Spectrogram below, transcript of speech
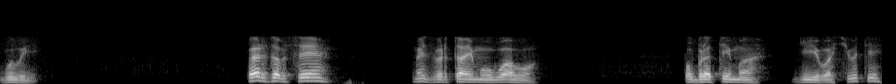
були. Перш за все, ми звертаємо увагу побратима Дії Васюти,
